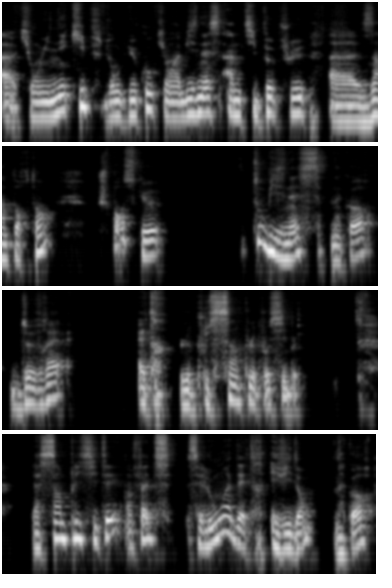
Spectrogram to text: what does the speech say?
euh, qui ont une équipe, donc du coup qui ont un business un petit peu plus important, je pense que tout business, d'accord, devrait être le plus simple possible. La simplicité, en fait, c'est loin d'être évident, d'accord.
